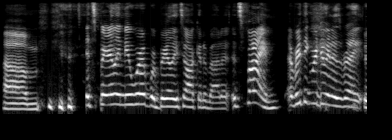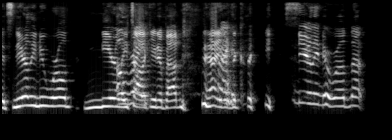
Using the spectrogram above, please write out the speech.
Um, It's barely New World. We're barely talking about it. It's fine. Everything we're doing is right. it's nearly New World, nearly Oh, right. talking about Night of the Creeps. Nearly New World, not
